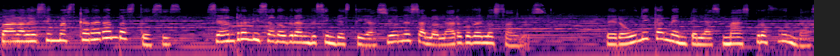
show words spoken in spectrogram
Para desenmascarar ambas tesis, se han realizado grandes investigaciones a lo largo de los años, pero únicamente las más profundas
